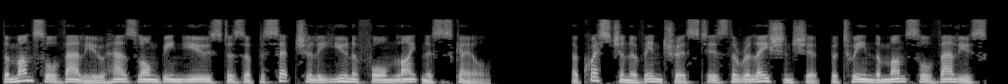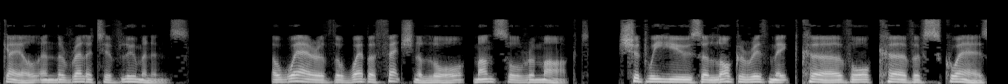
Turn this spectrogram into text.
The Munsell value has long been used as a perceptually uniform lightness scale. A question of interest is the relationship between the Munsell value scale and the relative luminance. Aware of the Weber-Fechner law, Munsell remarked, "...should we use a logarithmic curve or curve of squares?"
